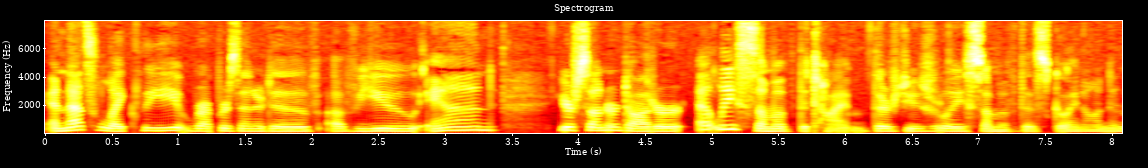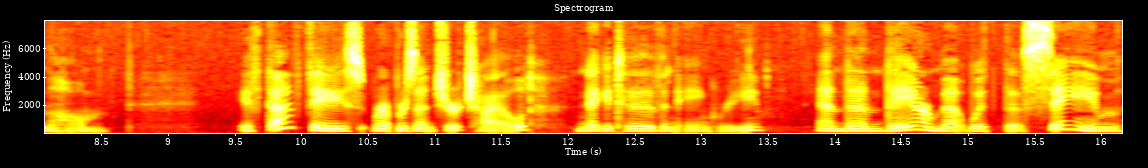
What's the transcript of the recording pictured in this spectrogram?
And that's likely representative of you and your son or daughter at least some of the time. There's usually some of this going on in the home. If that face represents your child, negative and angry, And then they are met with the same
